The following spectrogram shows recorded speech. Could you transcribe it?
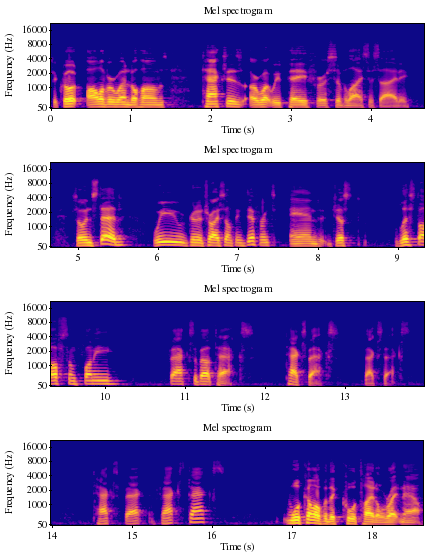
To quote Oliver Wendell Holmes, taxes are what we pay for a civilized society. So instead, we were going to try something different and just list off some funny facts about tax. Tax facts. Facts tax. Tax fact, facts tax? We'll come up with a cool title right now.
